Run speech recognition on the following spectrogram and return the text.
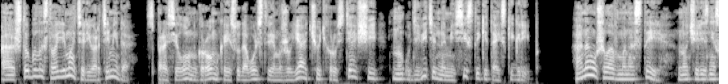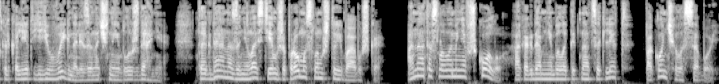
«А что было с твоей матерью, Артемида?» — спросил он громко и с удовольствием жуя чуть хрустящий, но удивительно мясистый китайский гриб. Она ушла в монастырь, но через несколько лет ее выгнали за ночные блуждания. Тогда она занялась тем же промыслом, что и бабушка. Она отослала меня в школу, а когда мне было 15 лет, покончила с собой.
